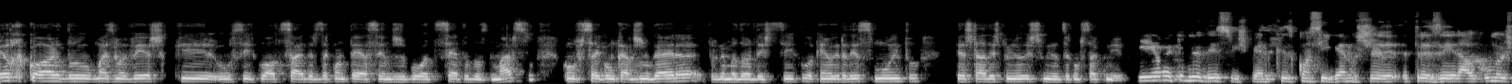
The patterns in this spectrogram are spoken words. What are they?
eu recordo mais uma vez que o Círculo Outsiders acontece em Lisboa de 7 a 12 de março. Conversei com Carlos Nogueira, programador deste ciclo, a quem eu agradeço muito ter estado estes minutos, estes minutos a conversar comigo. E eu é que agradeço e espero que consigamos uh, trazer algumas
